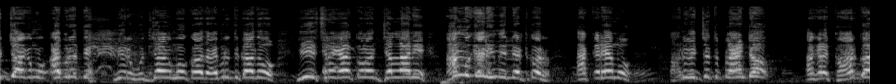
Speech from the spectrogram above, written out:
ఉద్యోగము అభివృద్ధి మీరు ఉద్యోగము కాదు అభివృద్ధి కాదు ఈ శ్రీకాకుళం జిల్లాని అమ్మకానికి మీరు నెట్టుకోరు అక్కడేమో అణు విద్యుత్ ప్లాంటు అక్కడ కార్గో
